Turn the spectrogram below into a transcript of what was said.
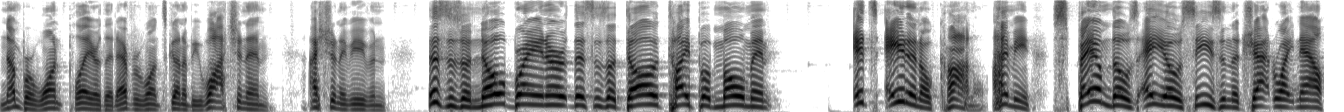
number one player that everyone's going to be watching. And I shouldn't have even. This is a no brainer. This is a duh type of moment. It's Aidan O'Connell. I mean, spam those AOCs in the chat right now.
